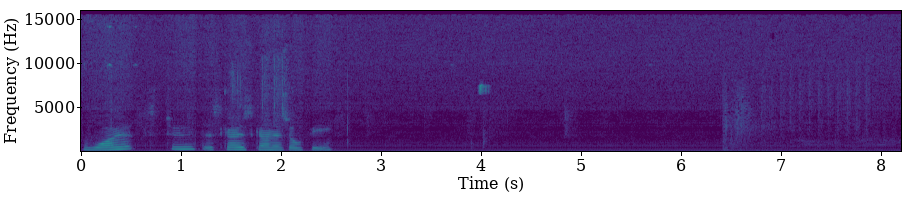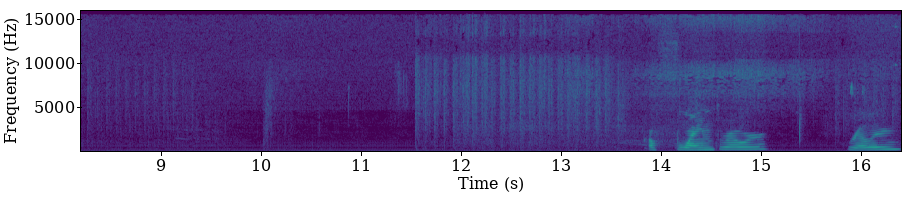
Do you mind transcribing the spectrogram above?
What? Dude, this guy's gun is OP. A flamethrower? Really?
